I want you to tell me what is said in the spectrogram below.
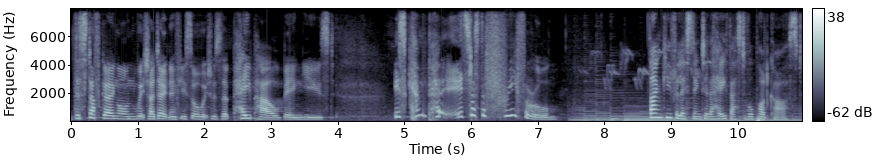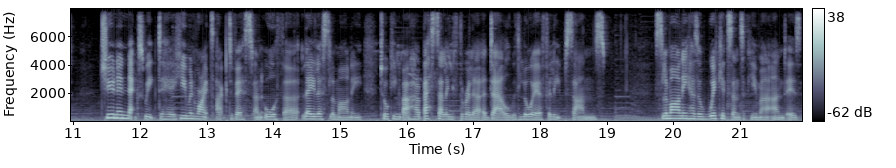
the stuff going on, which I don't know if you saw, which was that PayPal being used, compa- it's just a free for all. Thank you for listening to the Hay Festival podcast. Tune in next week to hear human rights activist and author Leila Slimani talking about her best selling thriller Adele with lawyer Philippe Sands. Slimani has a wicked sense of humour and is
